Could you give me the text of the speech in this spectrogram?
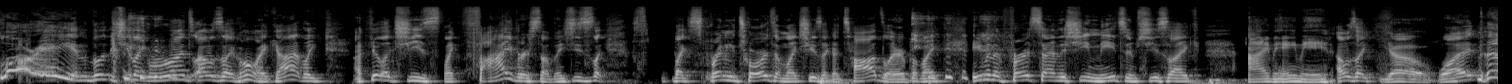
Laurie, and she like runs. I was like, oh my god, like I feel like she's like five or something. She's like, like sprinting towards him like she's like a toddler. But like even the first time that she meets him, she's like, I'm Amy. I was like, yo, what? That's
